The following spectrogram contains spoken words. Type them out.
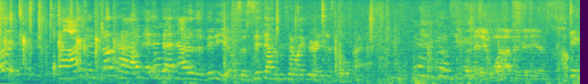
All right. Now I can somehow edit that out of the video. So sit down and pretend like you're in this whole time. I didn't want on the video. Good.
